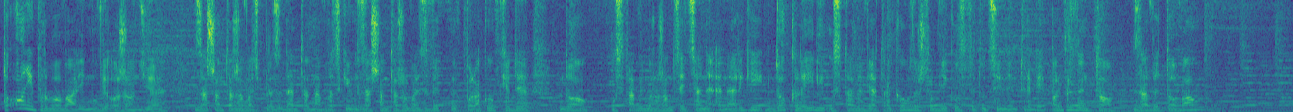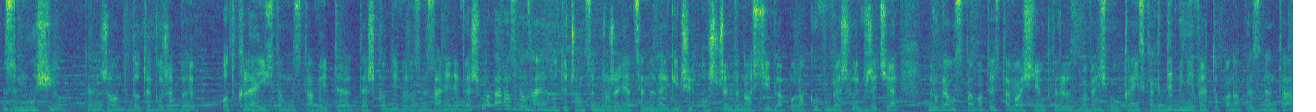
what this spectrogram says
To oni próbowali, mówię o rządzie, zaszantażować prezydenta Nawrockiego zaszantażować zwykłych Polaków, kiedy do ustawy mrożącej ceny energii dokleili ustawę wiatrakową, zresztą w niekonstytucyjnym trybie. Pan prezydent to zawetował, zmusił ten rząd do tego, żeby odkleić tę ustawę i te, te szkodliwe rozwiązania nie weszły, a rozwiązania dotyczące mrożenia cen energii, czyli oszczędności dla Polaków weszły w życie. Druga ustawa to jest ta właśnie, o której rozmawialiśmy, ukraińska. Gdyby nie weto pana prezydenta,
